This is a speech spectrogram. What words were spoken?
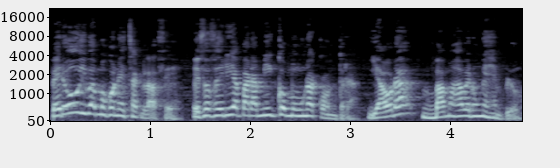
Pero hoy vamos con esta clase. Eso sería para mí como una contra. Y ahora vamos a ver un ejemplo.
